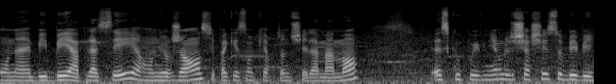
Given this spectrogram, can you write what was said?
on a un bébé à placer en urgence, il n'est pas question qu'il retourne chez la maman. Est-ce que vous pouvez venir le chercher ce bébé?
